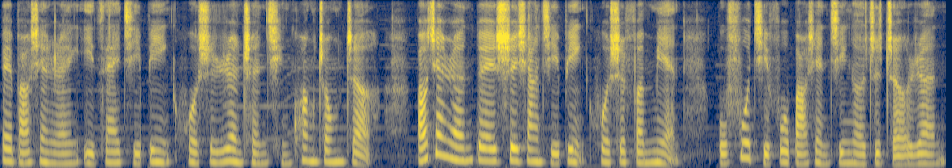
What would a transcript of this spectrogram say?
被保险人已在疾病或是妊娠情况中者，保险人对事项疾病或是分娩不负给付保险金额之责任。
